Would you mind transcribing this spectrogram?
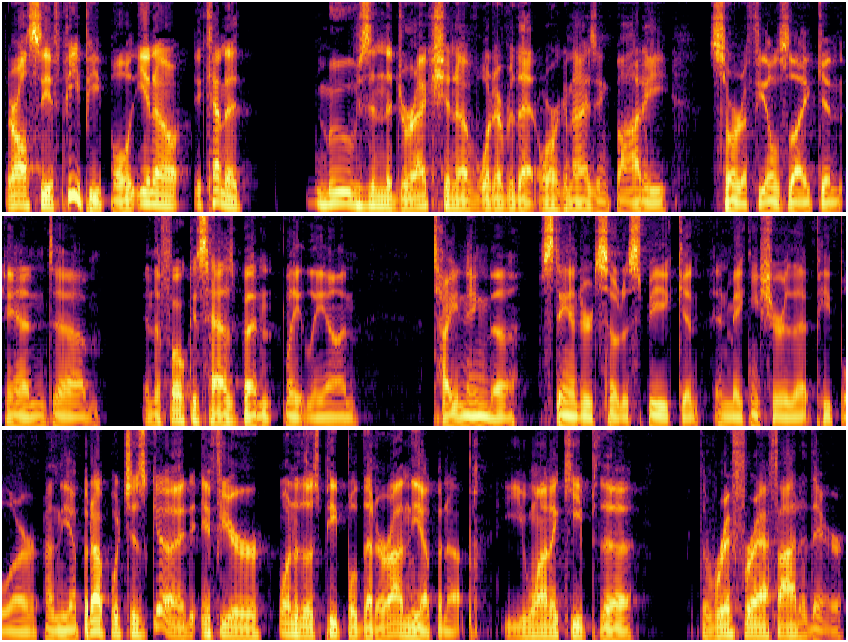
they're all cfp people. You know it kind of moves in the direction of whatever that organizing body sort of feels like. And and um, and the focus has been lately on tightening the standards, so to speak, and, and making sure that people are on the up and up, which is good if you're one of those people that are on the up and up. You want to keep the the riffraff out of there,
